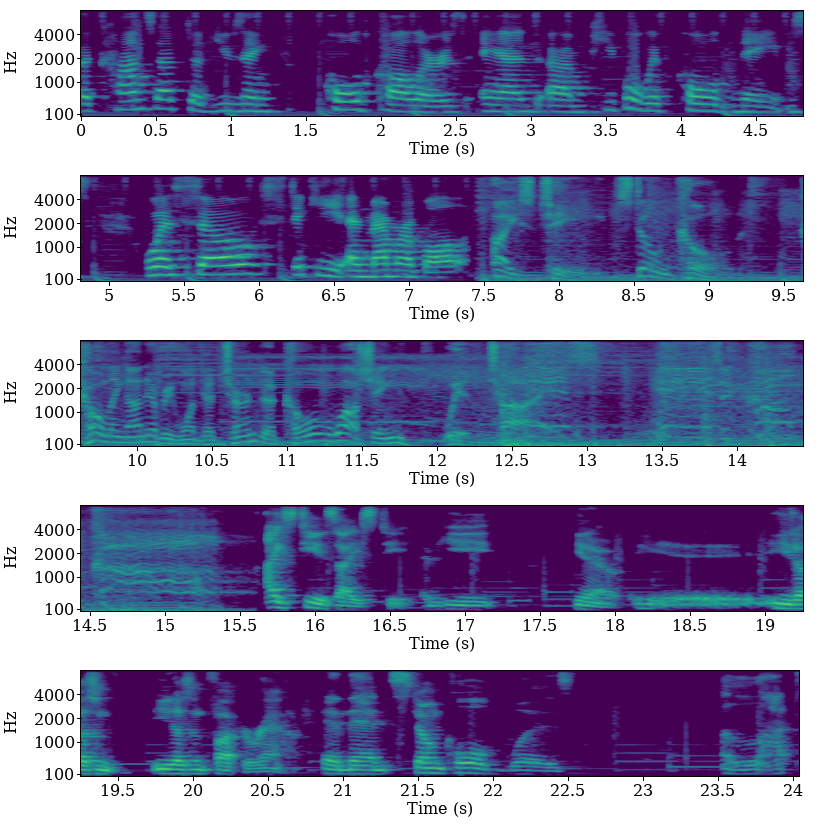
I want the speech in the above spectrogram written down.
The concept of using cold callers and um, people with cold names was so sticky and memorable. Ice-T, Stone Cold, calling on everyone to turn to cold washing with Tide. Ice-T is Ice-T, and he, you know, he, he doesn't he doesn't fuck around. And then Stone Cold was a lot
